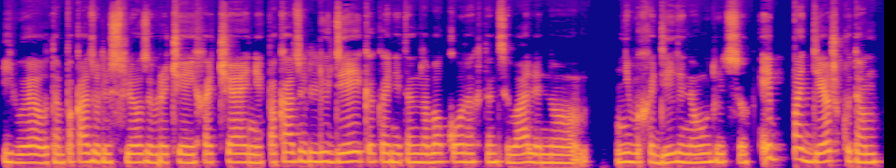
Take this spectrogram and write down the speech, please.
ИВЛ, там показывали слезы врачей, их отчаяние, показывали людей, как они там на балконах танцевали, но не выходили на улицу. И поддержку там.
